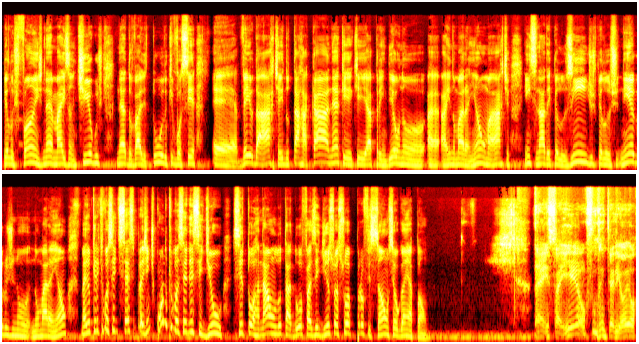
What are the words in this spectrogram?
pelos fãs, né, mais antigos, né, do Vale Tudo, que você é, veio da arte aí do Tarracá, né, que, que aprendeu no, aí no Maranhão, uma arte ensinada aí pelos índios, pelos negros no, no Maranhão. Mas eu queria que você dissesse pra gente quando que você decidiu se tornar um lutador, fazer disso a sua profissão, o seu ganha-pão. É isso aí, eu, no interior eu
